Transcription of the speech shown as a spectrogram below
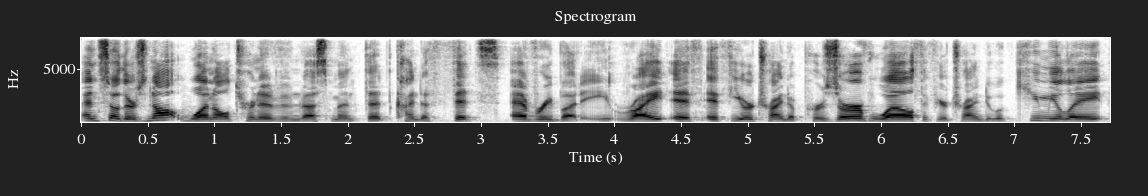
And so there's not one alternative investment that kind of fits everybody, right? If, if you're trying to preserve wealth, if you're trying to accumulate,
